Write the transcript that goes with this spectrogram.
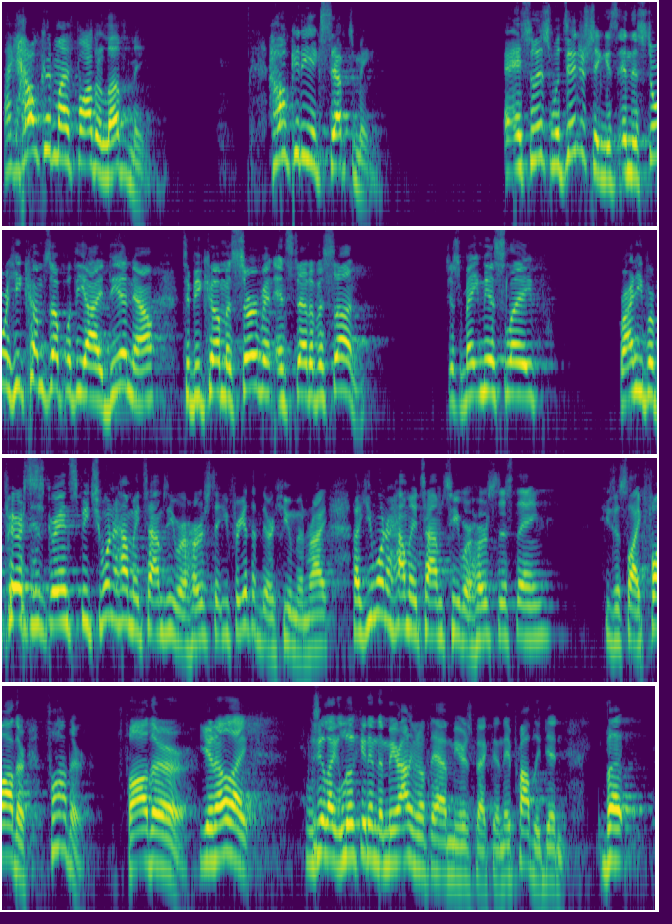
Like, how could my father love me? How could he accept me? And so this what's interesting is in this story, he comes up with the idea now to become a servant instead of a son. Just make me a slave. Right? He prepares his grand speech. You wonder how many times he rehearsed it. You forget that they're human, right? Like you wonder how many times he rehearsed this thing. He's just like, Father, Father, Father. You know, like, was he like looking in the mirror? I don't even know if they had mirrors back then. They probably didn't. But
